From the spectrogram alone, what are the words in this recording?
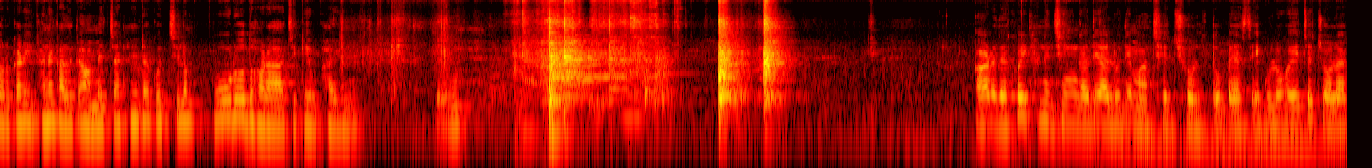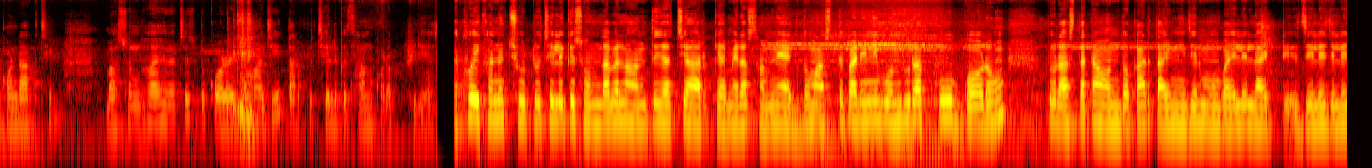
তরকারি, এখানে কালকে আমের চাটনিটা করছিলাম। পুরো ধরা আছে, কেউ খাইনি আর দেখো, এখানে ঝিঙ্গা দিয়ে আলু দিয়ে মাছের ঝোল। তো ব্যাস, এগুলো হয়েছে। চলো এখন রাখছি। বাসন ধোয়া হয়ে গেছে, শুধু কড়াইটা মাজি, তারপর ছেলেকে স্নান করা ফিরে আসি। দেখো, এখানে ছোট ছেলেকে সন্ধ্যাবেলা আনতে যাচ্ছে, আর ক্যামেরার সামনে একদম আসতে পারিনি। বন্ধুরা, খুব গরম। তো রাস্তাটা অন্ধকার, তাই নিজের মোবাইলে লাইট জেলে জেলে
